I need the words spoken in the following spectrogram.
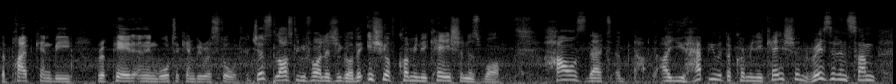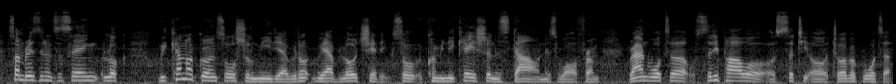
the pipe can be repaired and then water can be restored. Just lastly, before I let you go, the issue of communication as well. How's that? Uh, are you happy with the communication? Residents, some some residents are saying, look, we cannot go on social media. We don't. We have load shedding, so communication is down as well from Rand Water or City Power or City or Joburg Water.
